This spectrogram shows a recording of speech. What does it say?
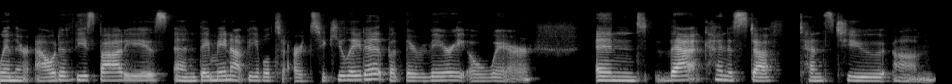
when they're out of these bodies and they may not be able to articulate it, but they're very aware. And that kind of stuff tends to um,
